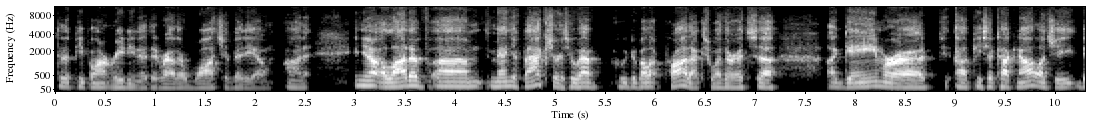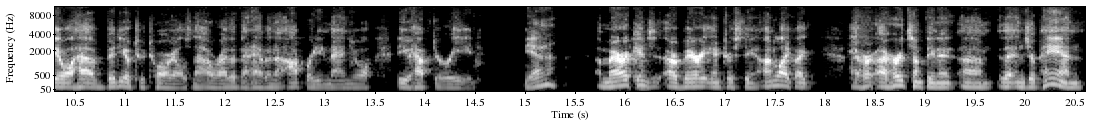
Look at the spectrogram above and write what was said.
to the people aren't reading it; they'd rather watch a video on it. And you know, a lot of um, manufacturers who have who develop products, whether it's a a game or a, a piece of technology, they will have video tutorials now rather than having an operating manual that you have to read. yeah Americans are very interesting. Unlike like I heard, I heard something that, um, that in Japan,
